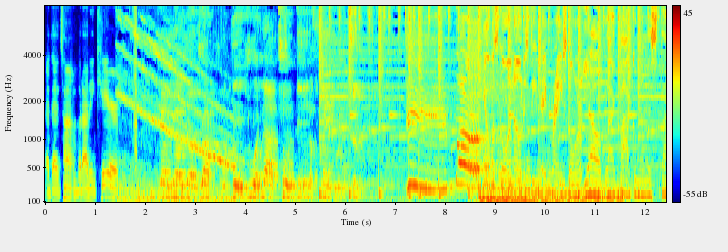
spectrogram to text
at that time, but I didn't care. Yo, yo, yo, drop it again. You are now tuned in to Flagrant 2. Yo, what's going on? It's DJ Brainstorm. Yo, Black Pac on this thing.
